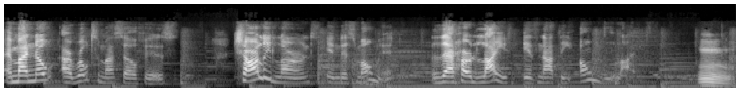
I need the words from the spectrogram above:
And my note I wrote to myself is Charlie learns in this moment that her life is not the only life. Mm.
